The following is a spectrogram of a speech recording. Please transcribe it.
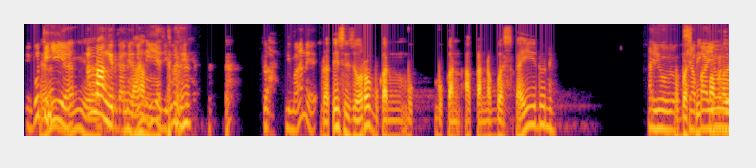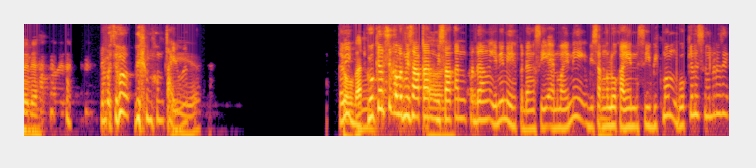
Yang putih kan? iya. Iya. Kan langit kan ya kan? Langit. Iya sih. Lah, gimana ya? Berarti si Zoro bukan bu- bukan akan nebas Kaido nih. Ayo, Nebas siapa Mom ayo? kali dia. Coba Big Mom Taiwan. Iya. Tapi Tuh kan, gokil sih kalau misalkan eh, misalkan pedang ini nih, pedang si Enma ini bisa Hmm. ngelukain si Big Mom, gokil sebenarnya sih.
